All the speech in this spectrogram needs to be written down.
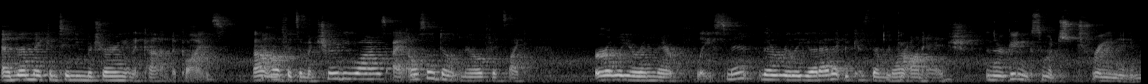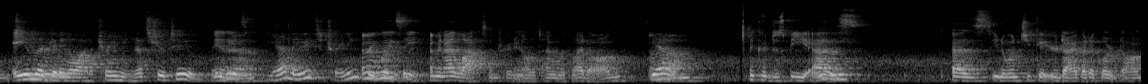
and then they continue maturing and it kind of declines. I don't know if it's a maturity wise. I also don't know if it's like earlier in their placement they're really good at it because they're more on edge and they're getting so much training. and they're getting a lot of training. That's true too. Maybe it's yeah, maybe it's training I mean, we, frequency. I mean, I lack some training all the time with my dog. Yeah. Um, it could just be Maybe. as, as you know, once you get your diabetic alert dog,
